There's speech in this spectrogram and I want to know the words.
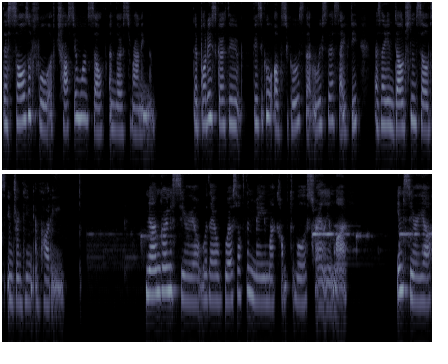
Their souls are full of trust in oneself and those surrounding them. Their bodies go through physical obstacles that risk their safety as they indulge themselves in drinking and partying. Now I'm going to Syria, where they are worse off than me in my comfortable Australian life. In Syria,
